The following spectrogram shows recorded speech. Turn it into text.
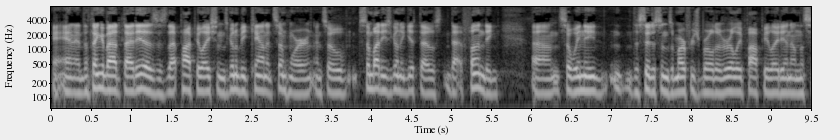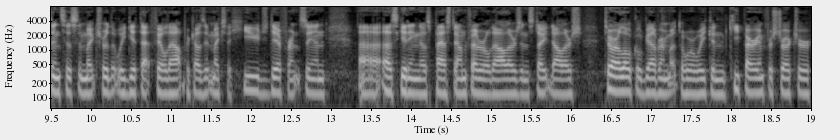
and the thing about that is, is that population is going to be counted somewhere, and so somebody's going to get those that funding. Um, so we need the citizens of Murfreesboro to really populate in on the census and make sure that we get that filled out because it makes a huge difference in uh, us getting those passed down federal dollars and state dollars to our local government to where we can keep our infrastructure,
